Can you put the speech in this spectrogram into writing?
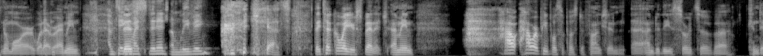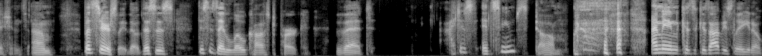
no more or whatever. I mean, I'm taking this... my spinach. I'm leaving. yes, they took away your spinach. I mean, how how are people supposed to function uh, under these sorts of uh, conditions? Um, but seriously though, this is this is a low cost perk that I just it seems dumb. I mean, because because obviously you know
